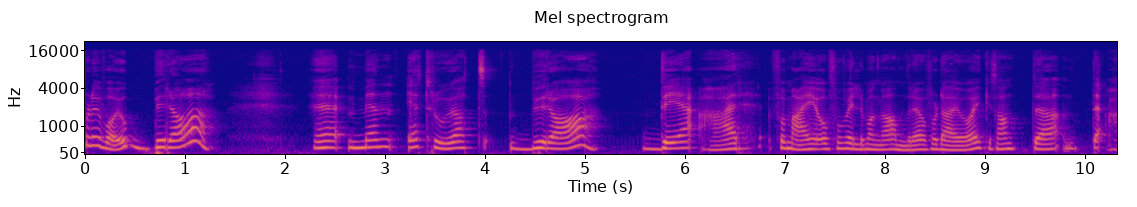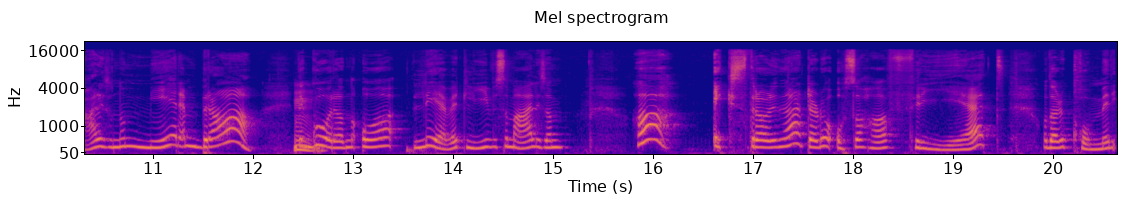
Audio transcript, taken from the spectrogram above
for det var jo bra. men jeg tror jo at bra, det er for meg og for veldig mange andre, og for deg òg, ikke sant det, det, er liksom noe mer enn bra. Det mm. går an å leve et liv som er liksom ah, ekstraordinært, der du også har frihet, og der du kommer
